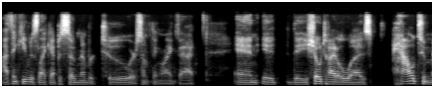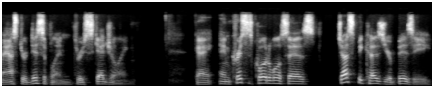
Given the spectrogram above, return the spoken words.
I think he was like episode number two or something like that. And it, the show title was How to Master Discipline Through Scheduling. Okay. And Chris's quotable says, just because you're busy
